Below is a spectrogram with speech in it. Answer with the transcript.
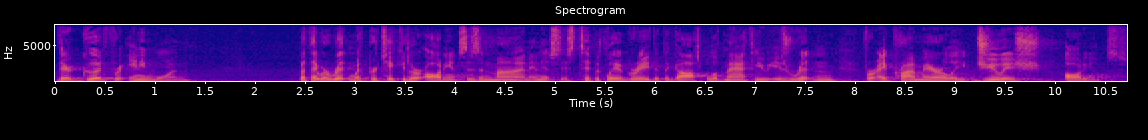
They're good for anyone, but they were written with particular audiences in mind. And it's, it's typically agreed that the Gospel of Matthew is written for a primarily Jewish audience.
